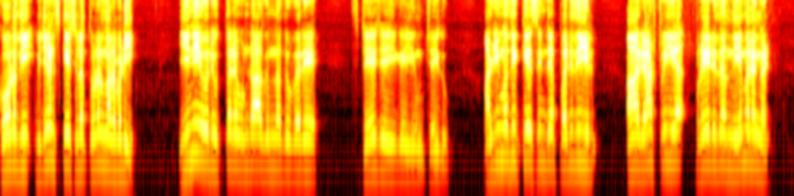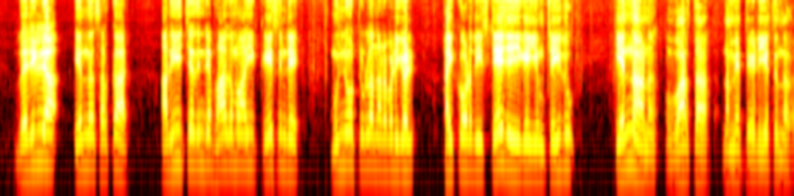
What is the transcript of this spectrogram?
കോടതി വിജിലൻസ് കേസിലെ തുടർ നടപടി ഇനി ഒരു ഉത്തരവുണ്ടാകുന്നതുവരെ സ്റ്റേ ചെയ്യുകയും ചെയ്തു. അഴിമതി കേസിന്റെ പരിധിയിൽ ആ രാഷ്ട്രീയ പ്രേരിത നിയമനങ്ങൾ വരില്ല എന്ന് സർക്കാർ അറിയിച്ചതിന്റെ ഭാഗമായി കേസിന്റെ മുന്നോട്ടുള്ള നടപടികൾ ഹൈക്കോടതി സ്റ്റേ ചെയ്യുകയും ചെയ്തു എന്നാണ് വാർത്ത നമ്മെ തേടിയെത്തുന്നത്.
